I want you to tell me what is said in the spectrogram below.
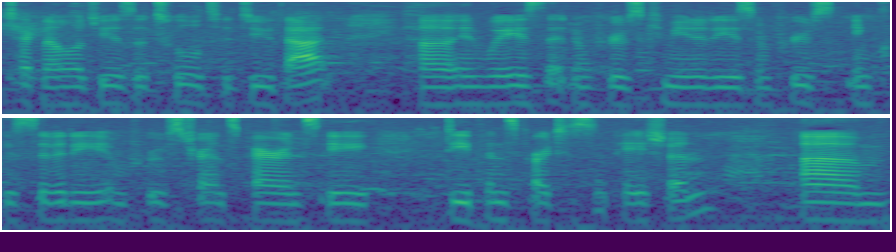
technology as a tool to do that uh, in ways that improves communities, improves inclusivity, improves transparency, deepens participation. Um,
